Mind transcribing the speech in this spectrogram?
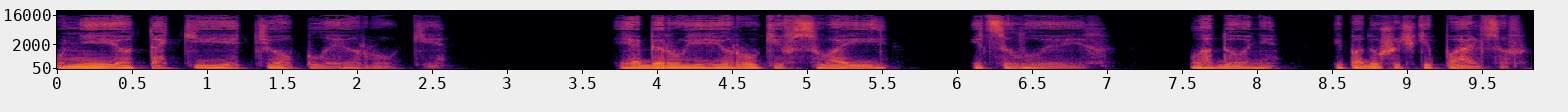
У нее такие теплые руки. Я беру ее руки в свои и целую их, ладони и подушечки пальцев.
